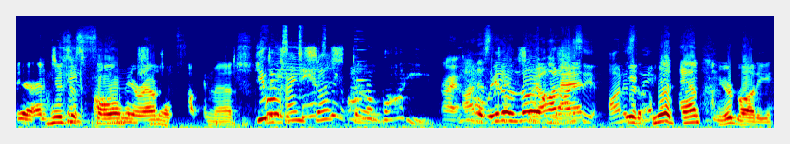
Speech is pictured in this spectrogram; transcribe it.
yeah, and he was just following me around a fucking match. He was Kind dancing sus, on the body. All right, No, honestly, we don't know, wait, hon- man. honestly, Dude, honestly, I'm gonna dance on your body.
